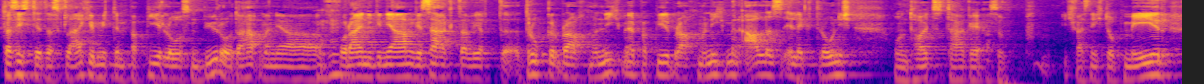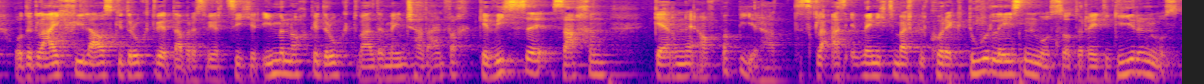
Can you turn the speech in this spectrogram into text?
Das ist ja das Gleiche mit dem papierlosen Büro. Da hat man ja mhm. vor einigen Jahren gesagt, da wird äh, Drucker braucht man nicht mehr, Papier braucht man nicht mehr, alles elektronisch. Und heutzutage, also ich weiß nicht, ob mehr oder gleich viel ausgedruckt wird, aber es wird sicher immer noch gedruckt, weil der Mensch hat einfach gewisse Sachen gerne auf Papier hat. Das, also wenn ich zum Beispiel Korrektur lesen muss oder redigieren muss,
